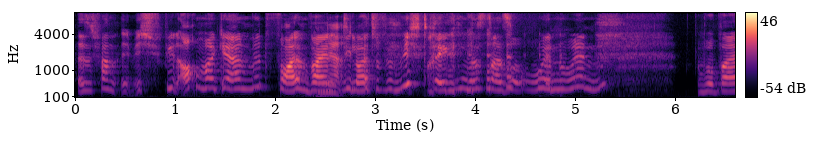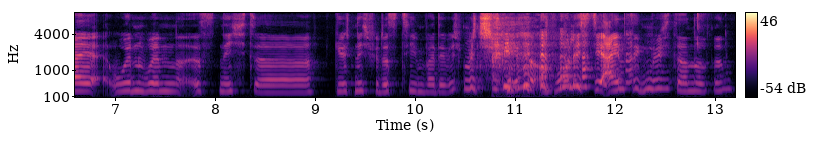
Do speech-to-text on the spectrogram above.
also ich fand, ich spiele auch immer gern mit, vor allem weil Ja. die Leute für mich trinken müssen, also Win-Win. Wobei Win-Win ist nicht, äh, gilt nicht für das Team, bei dem ich mitspiele, obwohl ich die einzig Nüchterne bin.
